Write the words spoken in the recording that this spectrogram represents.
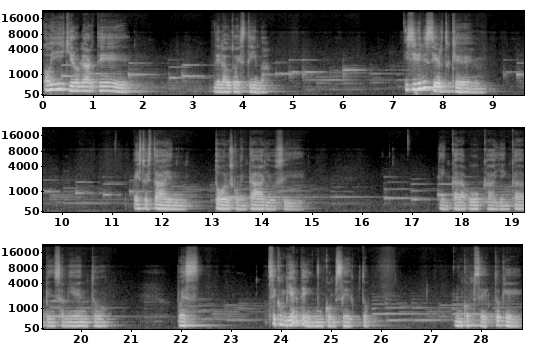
Hoy quiero hablarte de la autoestima. Y si bien es cierto que esto está en todos los comentarios y, y en cada boca y en cada pensamiento, pues se convierte en un concepto, en un concepto que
